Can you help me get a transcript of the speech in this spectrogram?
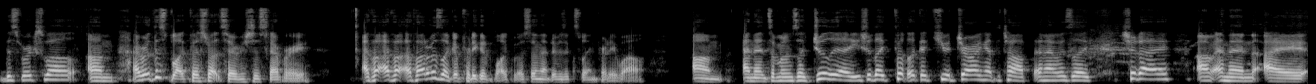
this works well. Um, I wrote this blog post about service discovery. I thought, I thought I thought it was like a pretty good blog post and that it was explained pretty well. Um, and then someone was like, Julia, you should like put like a cute drawing at the top. And I was like, should I? Um, and then I,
